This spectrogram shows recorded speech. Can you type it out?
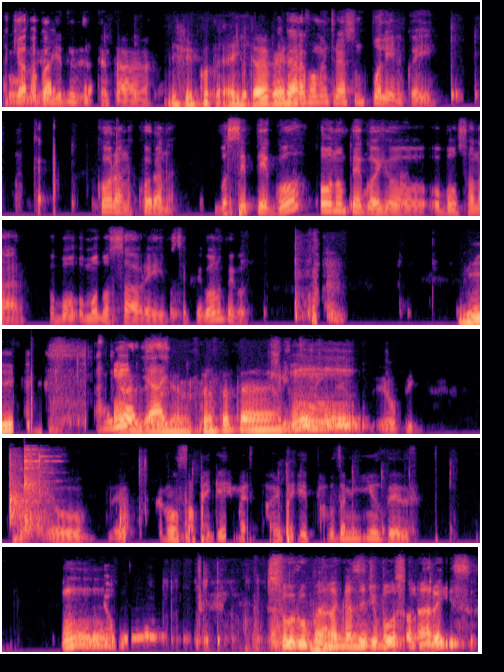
Aqui, ó, agora eu entrar- tentar. Dificulta? É, Então é verdade. Agora vamos entrar em assunto polêmico aí. Corona, Corona. Você pegou ou não pegou o, o Bolsonaro? O, Bo- o monossauro aí. Você pegou ou não pegou? Vi, Ai, ai, ai. Tan, tan, tan. Fritou? Hum, Eu, pe- eu, eu, eu não só peguei, mas também peguei todos os amiguinhos deles. hum. Suruba na casa de Bolsonaro, é isso?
